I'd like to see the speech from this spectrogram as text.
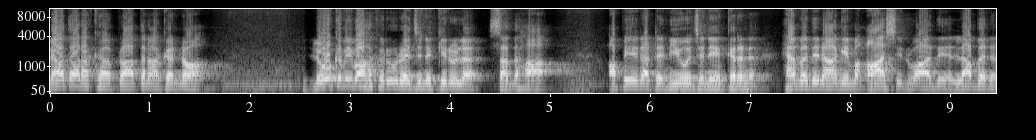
නැවතවරක් ප්‍රාථනා කරනවා ලෝක විවාහකරු රජන කිරුල සඳහා අපේ රට නියෝජනය කරන හැම දෙනාගේම ආශිර්වාදය ලබන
